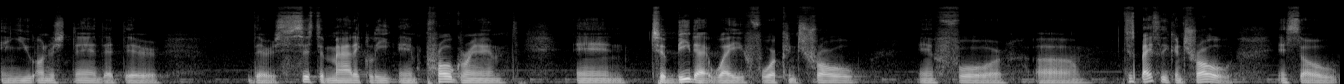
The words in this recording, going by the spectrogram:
And you understand that they're they're systematically and programmed and to be that way for control and for um, just basically control and so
